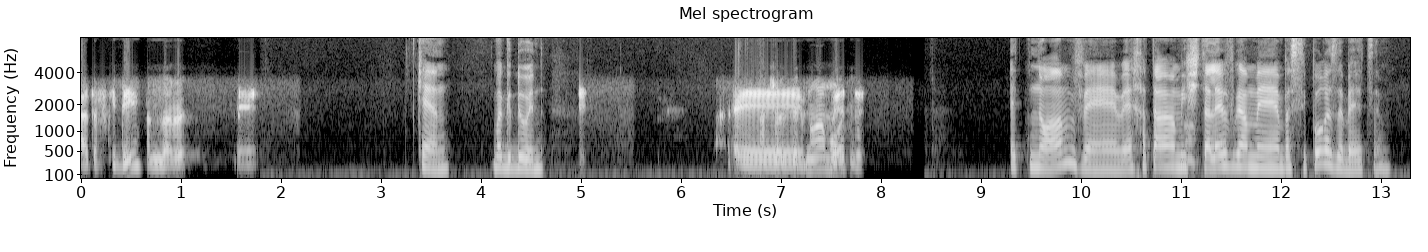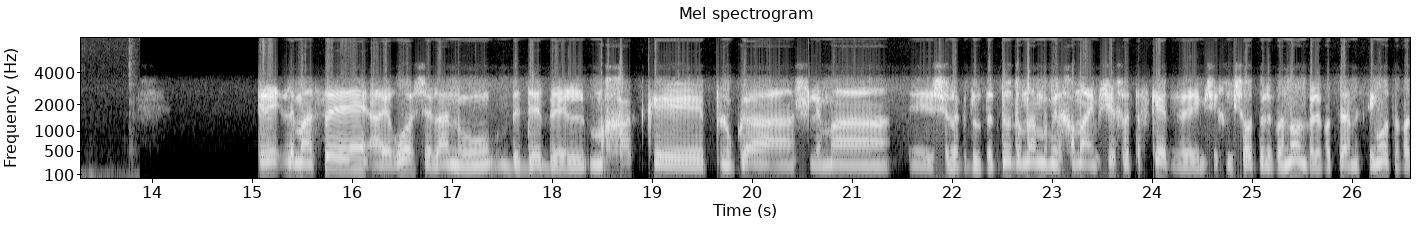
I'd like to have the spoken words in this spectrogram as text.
מה התפקידי? מדבר- כן, בגדוד. את נועם אה? את נועם, ואיך אתה משתלב גם אה, בסיפור הזה בעצם. תראי, למעשה האירוע שלנו בדבל מחק אה, פלוגה שלמה אה, של הגדוד. הגדוד אמנם במלחמה המשיך לתפקד והמשיך לשהות בלבנון ולבצע משימות, אבל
